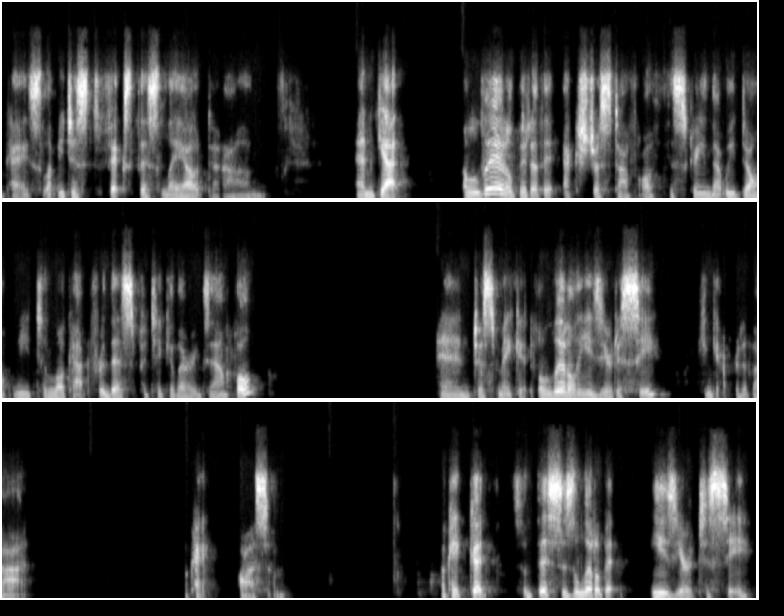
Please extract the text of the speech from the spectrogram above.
Okay, so let me just fix this layout um, and get a little bit of the extra stuff off the screen that we don't need to look at for this particular example. And just make it a little easier to see. I can get rid of that. Okay, awesome. Okay, good. So this is a little bit easier to see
